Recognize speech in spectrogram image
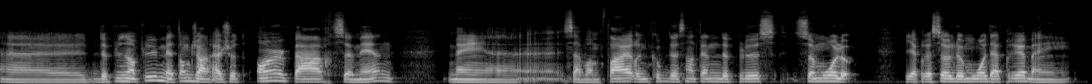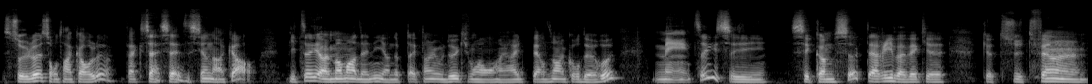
euh, de plus en plus, mettons que j'en rajoute un par semaine, mais ben, euh, ça va me faire une coupe de centaines de plus ce mois-là. Puis après ça, le mois d'après, ben ceux-là sont encore là. Fait que ça s'additionne encore. Puis tu sais, à un moment donné, il y en a peut-être un ou deux qui vont être perdus en cours de route. Mais tu sais, c'est comme ça que tu arrives avec euh, que tu te fais un,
